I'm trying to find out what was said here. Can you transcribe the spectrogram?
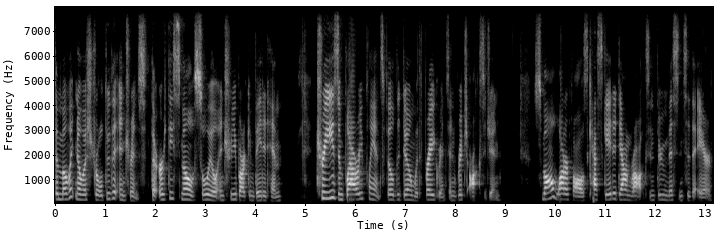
The moment Noah strolled through the entrance, the earthy smell of soil and tree bark invaded him. Trees and flowery plants filled the dome with fragrance and rich oxygen. Small waterfalls cascaded down rocks and threw mist into the air.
